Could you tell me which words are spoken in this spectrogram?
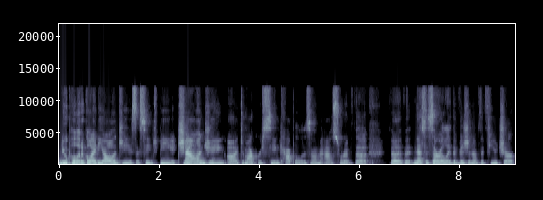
new political ideologies that seem to be challenging uh, democracy and capitalism as sort of the, the the necessarily the vision of the future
